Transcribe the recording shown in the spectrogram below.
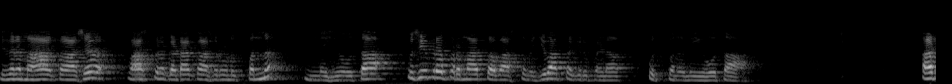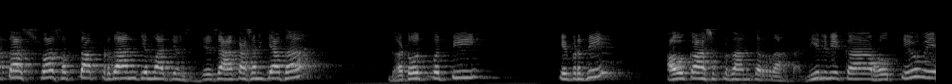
जिस महाकाश वास्तव में घटाकाश रूप उत्पन्न नहीं होता, उसी पर परमात्मा वास्तव में जीवात्मा के रूपेण उत्पन्न नहीं होता। अर्थात स्वसत्ता प्रदान के माध्यम से, जैसे आकाशन क्या था? घटोत्पत्ति के प्रति अवकाश प्रदान कर रहा था। निर्विकार होते हुए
